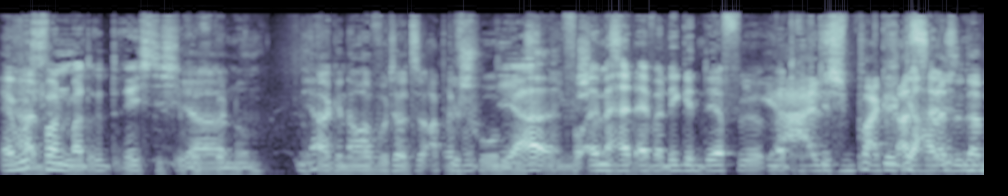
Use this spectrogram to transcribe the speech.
Er wurde Ja, von Madrid richtig ja, hochgenommen. ja genau, er wurde halt so abgeschoben. Ja, Deswegen vor allem er hat einfach legendär für ja, Madrid das ist gespielt krass. Also da,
